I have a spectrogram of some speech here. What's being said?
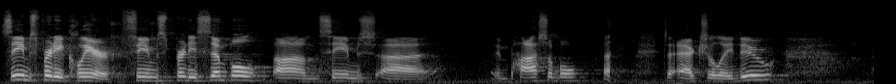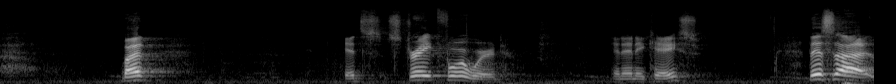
Seems pretty clear, seems pretty simple, um, seems uh, impossible to actually do. But it's straightforward in any case. This uh,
